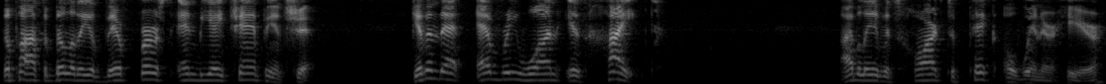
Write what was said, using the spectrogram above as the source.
the possibility of their first NBA championship, given that everyone is hyped I believe it's hard to pick a winner here.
